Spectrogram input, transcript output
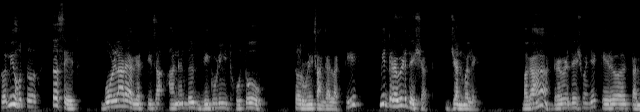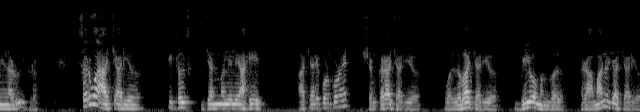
कमी होतं तसेच बोलणाऱ्या व्यक्तीचा आनंद द्विगुणित होतो. तरुणी सांगायला लागती मी द्रविड देशात जन्मले. बघा हां द्रविड देश म्हणजे केरळ तामिळनाडू इकडं. सर्व आचार्य तिथंच जन्मलेले आहेत. आचार्य कोण कोण आहेत? शंकराचार्य वल्लभाचार्य बिल्वमंगल रामानुजाचार्य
